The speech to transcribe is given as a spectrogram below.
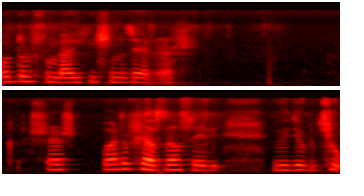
O dursun belki işimize yarar. Arkadaşlar. Bu arada birazdan seri video bitiyor.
